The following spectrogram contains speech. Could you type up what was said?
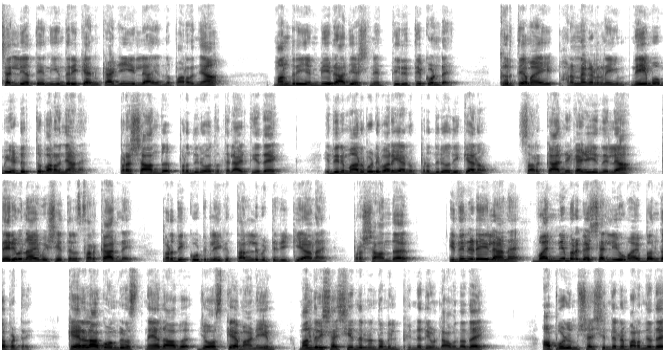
ശല്യത്തെ നിയന്ത്രിക്കാൻ കഴിയില്ല എന്ന് പറഞ്ഞ മന്ത്രി എം വി രാജേഷിനെ തിരുത്തിക്കൊണ്ട് കൃത്യമായി ഭരണഘടനയും നിയമവും എടുത്തു പറഞ്ഞാണ് പ്രശാന്ത് പ്രതിരോധത്തിലാഴ്ത്തിയത്. ഇതിന് മറുപടി പറയാനോ പ്രതിരോധിക്കാനോ സർക്കാരിന് കഴിയുന്നില്ല. തെരുവ് നായ വിഷയത്തിൽ സർക്കാരിനെ പ്രതിക്കൂട്ടിലേക്ക് തള്ളിവിട്ടിരിക്കുകയാണ് പ്രശാന്ത്. ഇതിനിടയിലാണ് വന്യമൃഗ ശല്യവുമായി ബന്ധപ്പെട്ട് കേരള കോൺഗ്രസ് നേതാവ് ജോസ് കെ മാണിയും മന്ത്രി ശശീന്ദ്രനും തമ്മിൽ ഭിന്നതയുണ്ടാവുന്നത്. അപ്പോഴും ശശീന്ദ്രൻ പറഞ്ഞത്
